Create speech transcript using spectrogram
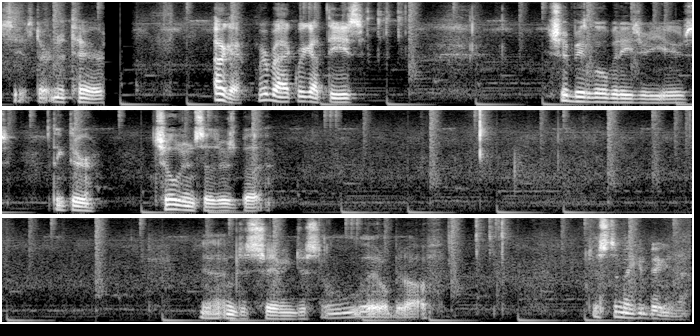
See it starting to tear. Okay, we're back. We got these. Should be a little bit easier to use. I think they're children's scissors, but Yeah, I'm just shaving just a little bit off. Just to make it big enough.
